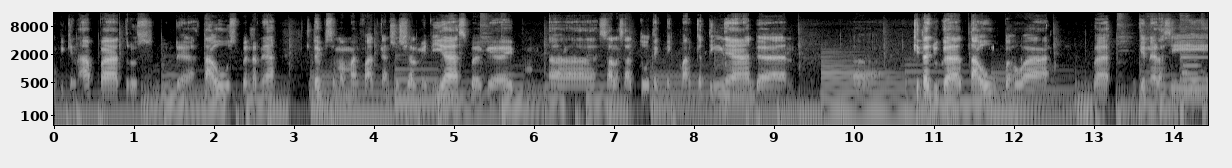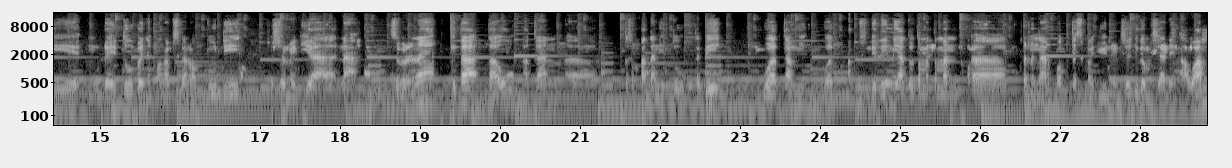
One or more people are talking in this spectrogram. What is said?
mau bikin apa terus udah tahu sebenarnya kita bisa memanfaatkan sosial media sebagai uh, salah satu teknik marketingnya dan uh, kita juga tahu bahwa generasi muda itu banyak menghabiskan waktu di sosial media. Nah, sebenarnya kita tahu akan uh, kesempatan itu, tapi buat kami buat aku sendiri nih atau teman-teman uh, pendengar podcast maju Indonesia juga masih ada yang awam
